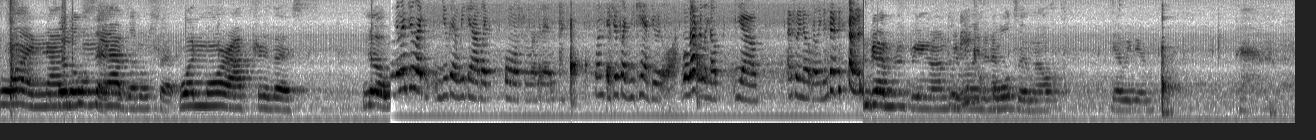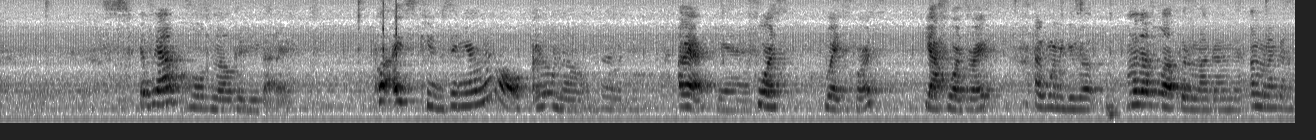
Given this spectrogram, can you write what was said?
one. Now little you only sip. have little sip. one more after this. No. I'm just being honest. We we need cold milk. Yeah, we do. If we have cold milk, it'd be better. Put ice cubes in your milk. I don't know. Okay. Yeah. Fourth. Wait, fourth? Yeah, fourth, right? I want to give up. I'm gonna look, but I'm not gonna. I'm not gonna.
